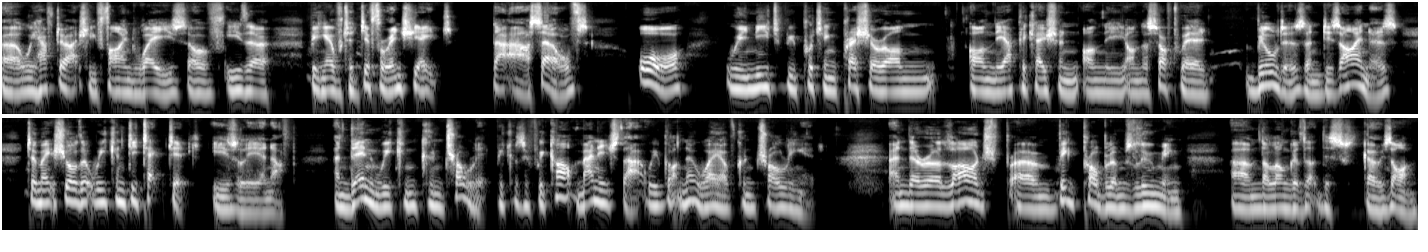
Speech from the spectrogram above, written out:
uh, we have to actually find ways of either being able to differentiate that ourselves or we need to be putting pressure on on the application on the on the software builders and designers to make sure that we can detect it easily enough. And then we can control it because if we can't manage that we've got no way of controlling it. And there are large um, big problems looming um, the longer that this goes on.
